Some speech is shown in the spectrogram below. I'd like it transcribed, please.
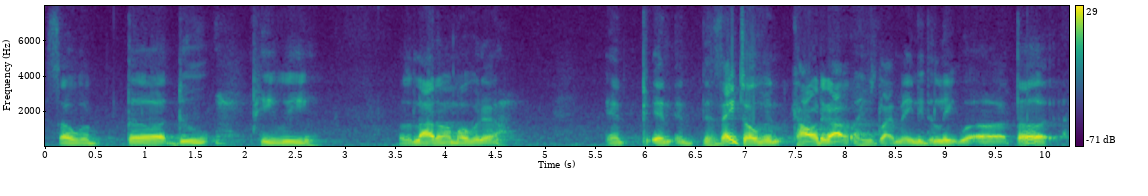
So with Thug, Duke, Pee Wee, there's a lot of them over there. And and, and Zaytoven called it out. He was like, man, you need to link with uh, Thug.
